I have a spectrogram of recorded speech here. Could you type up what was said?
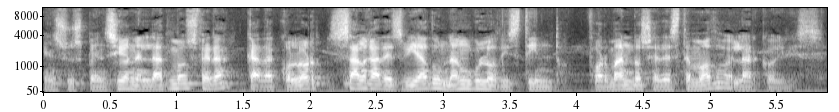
en suspensión en la atmósfera, cada color salga desviado un ángulo distinto, formándose de este modo el arco iris.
